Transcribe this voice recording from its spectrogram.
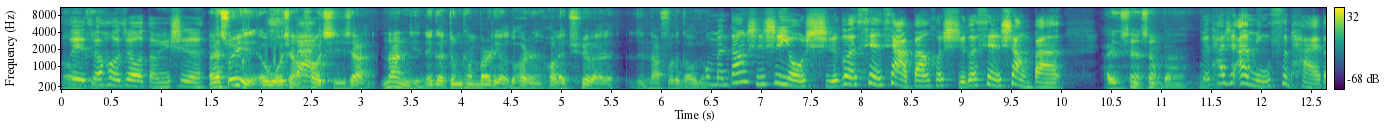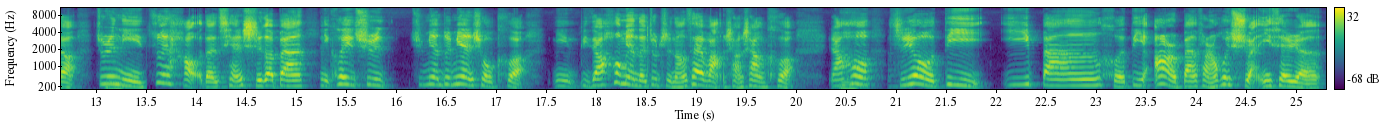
所以最后就等于是哎，所以呃我想好奇一下，那你那个蹲坑班里有多少人后来去了人大附的高中我？们当时是有十个线下班和十个线上班，还有线上班？对，它是按名次排的，就是你最好的前十个班，你可以去去面对面授课，你比较后面的就只能在网上上课，然后只有第一班和第二班反而会选一些人，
